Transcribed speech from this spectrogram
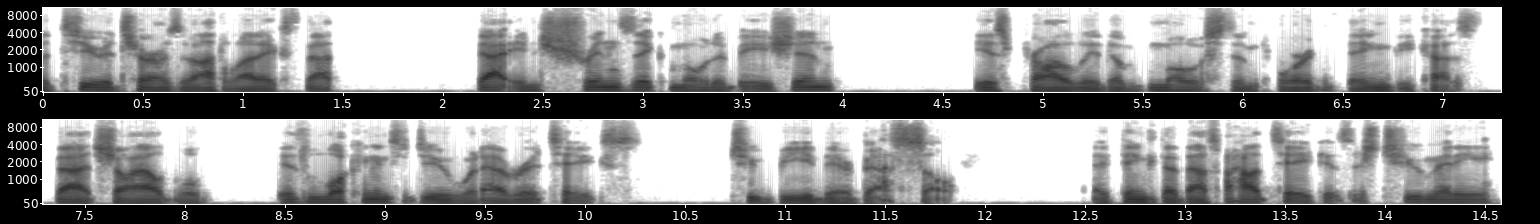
but two, in terms of athletics, that that intrinsic motivation is probably the most important thing because that child will is looking to do whatever it takes to be their best self. I think that that's my hot take is there's too many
